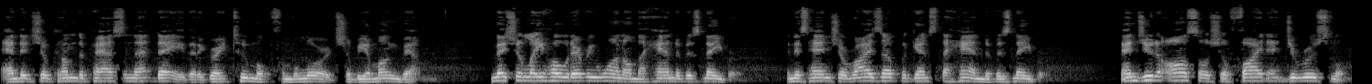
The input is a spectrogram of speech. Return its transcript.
And it shall come to pass in that day that a great tumult from the Lord shall be among them. And they shall lay hold every one on the hand of his neighbor and his hand shall rise up against the hand of his neighbor. And Judah also shall fight at Jerusalem,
